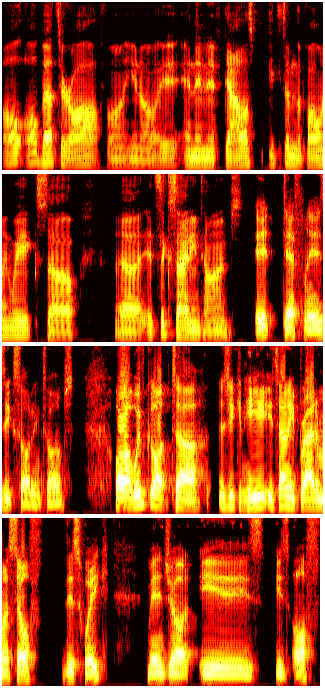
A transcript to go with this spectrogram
all all bets are off on you know and then if dallas beats them the following week so uh, it's exciting times it definitely is exciting times all right we've got uh, as you can hear it's only brad and myself this week manjot is is off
